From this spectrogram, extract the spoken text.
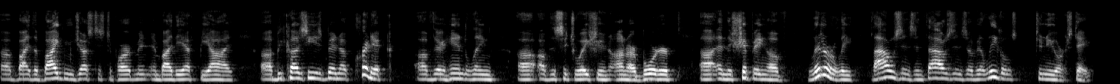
uh, by the Biden Justice Department and by the FBI uh, because he's been a critic of their handling uh, of the situation on our border uh, and the shipping of literally thousands and thousands of illegals to New York State.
